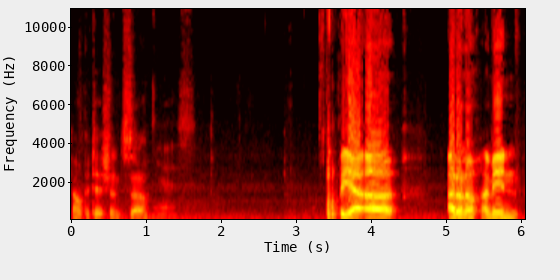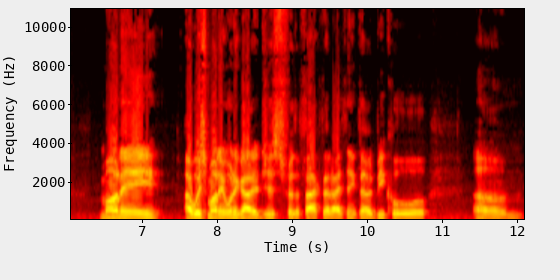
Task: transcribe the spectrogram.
competitions. So. Yes. But yeah, uh, I don't know. I mean, Mane. I wish Mane would have got it just for the fact that I think that would be cool. Um,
